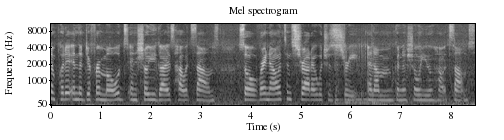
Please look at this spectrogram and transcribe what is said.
to put it in the different modes and show you guys how it sounds. So right now it's in Strada, which is street, and I'm to show you how it sounds.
